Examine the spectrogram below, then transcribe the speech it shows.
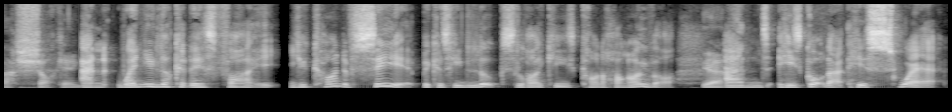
That's shocking. And when you look at this fight, you kind of see it because he looks like he's kind of hungover, Yeah. and he's got that. His sweat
